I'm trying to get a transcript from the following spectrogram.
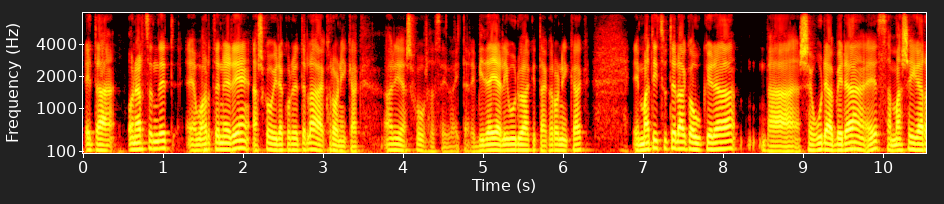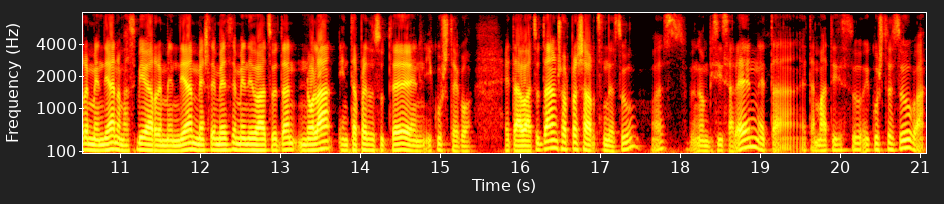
Eta onartzen dut, eguarten ere, asko irakurretela kronikak. Ari asko gustatzen baita ere. Bidaia liburuak eta kronikak. Ematitzutelako aukera, ba, segura bera, ez, amasei garren mendean, amazbi garren mendean, meste mende batzuetan, nola interpretazuten ikusteko. Eta batzutan, sorpresa hartzen duzu, baz, non bizizaren, eta eta matizu ikustezu, ba,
